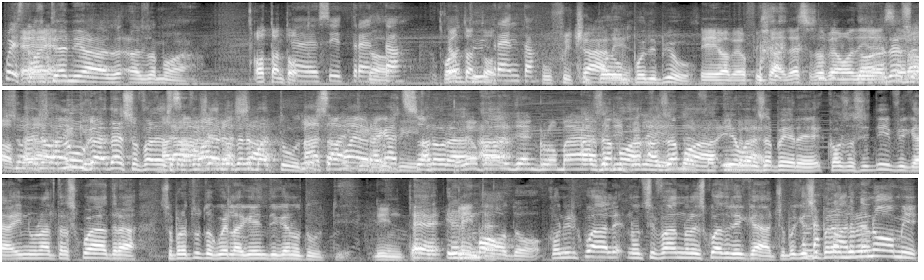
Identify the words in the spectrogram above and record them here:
Quanti anni ha Samoa? 88. Eh sì, 30. Quanti? 88. 30. Un po', Ufficiali. un po' di più. Sì, vabbè, ufficiali. Adesso sappiamo dire No, adesso, eh, no, Luca adesso fa- sta Samoa facendo delle sa. battute. Ma Samoa è un ragazzo. Allora, Volevo parlare di Anglomar, a Samoa, di Pelé, a Samoa dai, fatti io vorrei sapere cosa significa in un'altra squadra, soprattutto quella che indicano tutti. L'Inter. È il L'Inter. modo con il quale non si fanno le squadre di calcio, perché si prendono i nomi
